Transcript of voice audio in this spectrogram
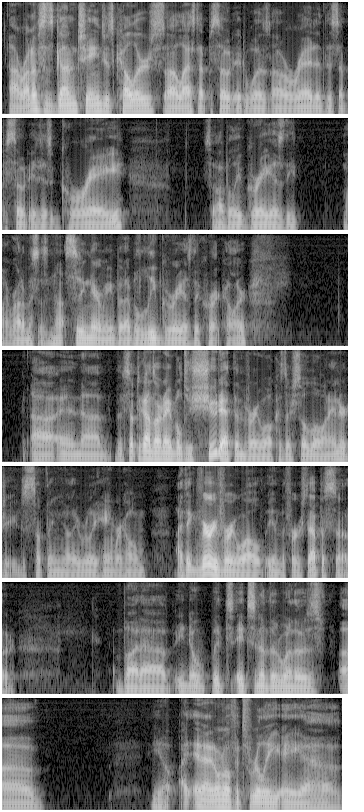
Uh, Rodimus's gun changes colors. Uh, last episode it was uh, red. This episode it is gray. So I believe gray is the my Rodimus is not sitting near me, but I believe gray is the correct color. Uh, and uh, the Decepticons aren't able to shoot at them very well because they're so low on energy. Just something you know they really hammered home, I think, very very well in the first episode. But uh, you know, it's it's another one of those, uh, you know, I, and I don't know if it's really a uh,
